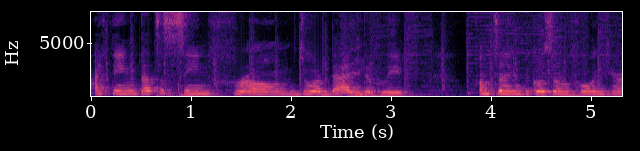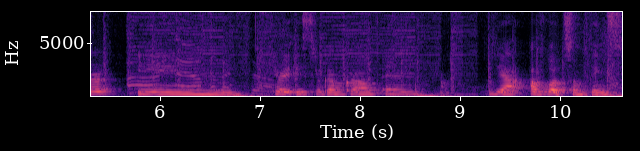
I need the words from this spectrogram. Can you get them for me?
I think that's a scene from Do or Die video clip. I'm saying because I'm following her in her Instagram account and yeah, I've got some things.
